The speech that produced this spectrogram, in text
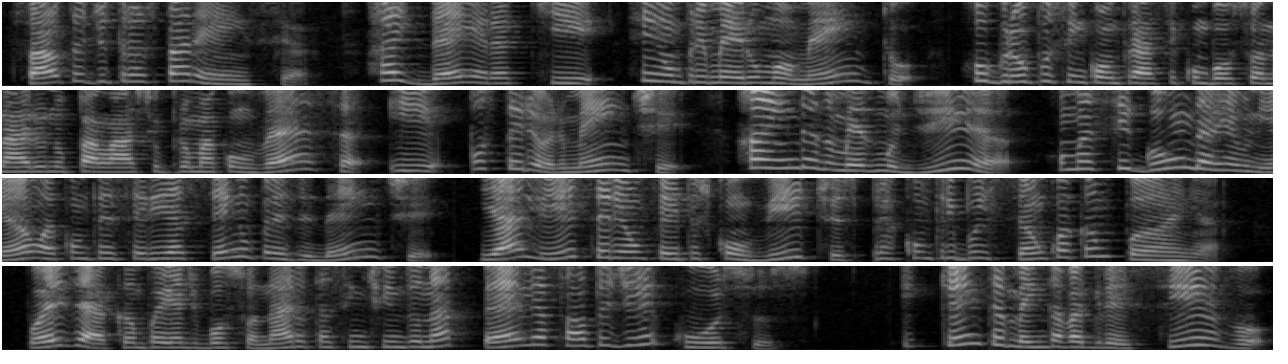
falta de transparência. A ideia era que, em um primeiro momento, o grupo se encontrasse com Bolsonaro no palácio para uma conversa e, posteriormente, ainda no mesmo dia, uma segunda reunião aconteceria sem o presidente e ali seriam feitos convites para contribuição com a campanha. Pois é, a campanha de Bolsonaro está sentindo na pele a falta de recursos. E quem também estava agressivo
